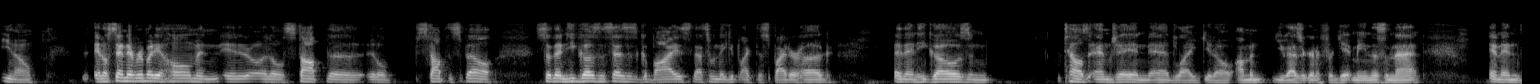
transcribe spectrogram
you know, it'll send everybody home and, and it'll, it'll stop the it'll stop the spell. So then he goes and says his goodbyes. That's when they get like the spider hug, and then he goes and tells MJ and Ned like, you know, I'm gonna, you guys are gonna forget me and this and that, and then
